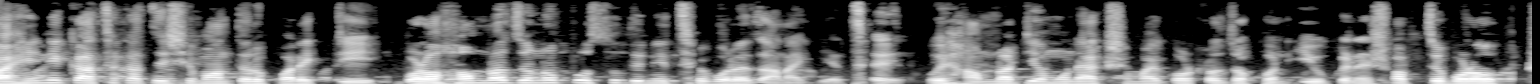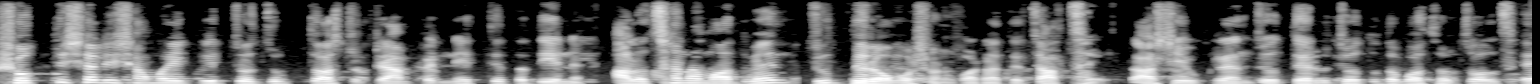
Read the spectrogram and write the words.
বাহিনী কাছাকাছি সীমান্তের উপর একটি বড় হামলার জন্য প্রস্তুতি নিচ্ছে বলে জানা গিয়েছে। ওই হামলাটি এমন এক সময় ঘটল যখন ইউক্রেনের সবচেয়ে বড় শক্তিশালী সামরিক মিত্র যুক্তরাষ্ট্র ট্রাম্পের নেতৃত্বাধীন আলোচনার মাধ্যমে যুদ্ধের অবসান ঘটাতে চাচ্ছে। রাশিয়া ইউক্রেন যুদ্ধের চতুর্থ বছর চলছে।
